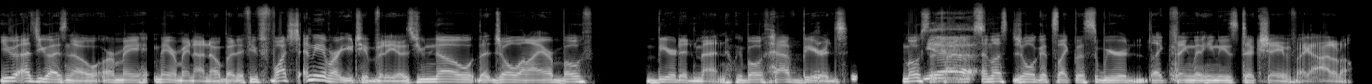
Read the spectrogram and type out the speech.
you as you guys know, or may may or may not know, but if you've watched any of our YouTube videos, you know that Joel and I are both bearded men. We both have beards. Most of the time, unless Joel gets like this weird like thing that he needs to shave. Like, I don't know.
